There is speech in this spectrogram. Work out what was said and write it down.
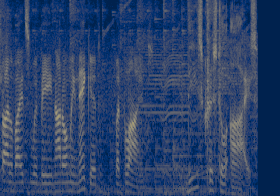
trilobites would be not only naked, but blind. These crystal eyes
